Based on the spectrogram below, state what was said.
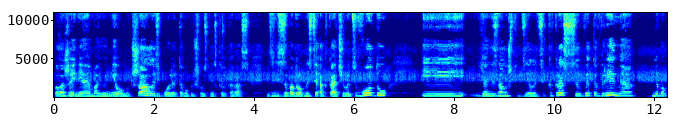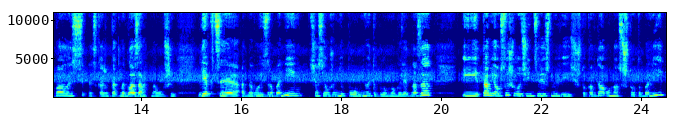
положение мое не улучшалось. Более того, пришлось несколько раз, извините за подробности, откачивать воду и я не знала, что делать. Как раз в это время мне попалась, э, скажем так, на глаза, на уши лекция одного из рабаним. Сейчас я уже не помню, это было много лет назад. И там я услышала очень интересную вещь, что когда у нас что-то болит,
